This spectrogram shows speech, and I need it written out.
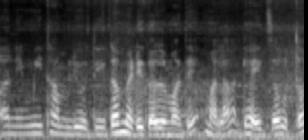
आणि मी थांबली होती इथं मेडिकलमध्ये मला घ्यायचं होतं.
